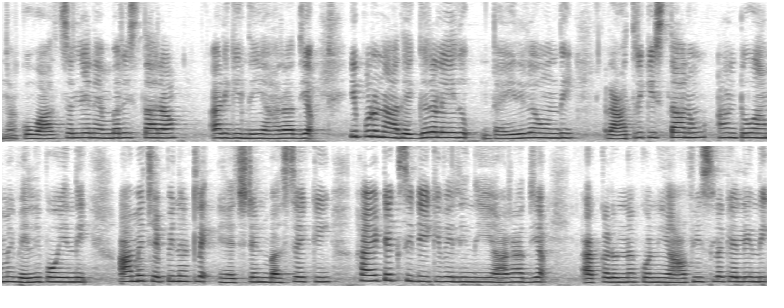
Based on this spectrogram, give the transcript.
నాకు వాత్సల్య నెంబర్ ఇస్తారా? అడిగింది ఆరాధ్య. ఇప్పుడు నా దగ్గర లేదు డైరీలో ఉంది రాత్రికి ఇస్తాను అంటూ ఆమె వెళ్ళిపోయింది. ఆమె చెప్పినట్లే హెచ్ టెన్ బస్ ఎక్కి హైటెక్ సిటీకి వెళ్ళింది ఆరాధ్య. అక్కడున్న కొన్ని ఆఫీసులకు వెళ్ళింది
